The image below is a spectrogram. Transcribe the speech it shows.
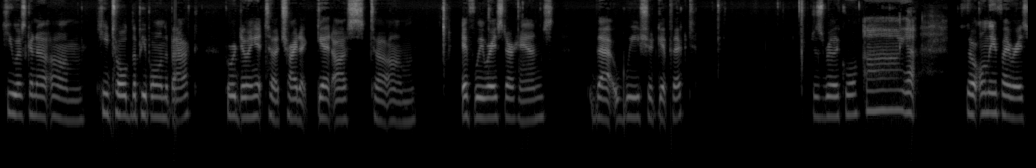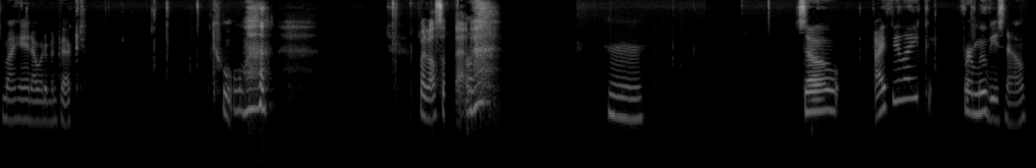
he was gonna um he told the people in the back who were doing it to try to get us to um if we raised our hands that we should get picked. Which is really cool. uh, yeah. So only if I raised my hand I would have been picked. Cool. but also sad. Um, Hmm. So, I feel like for movies now,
